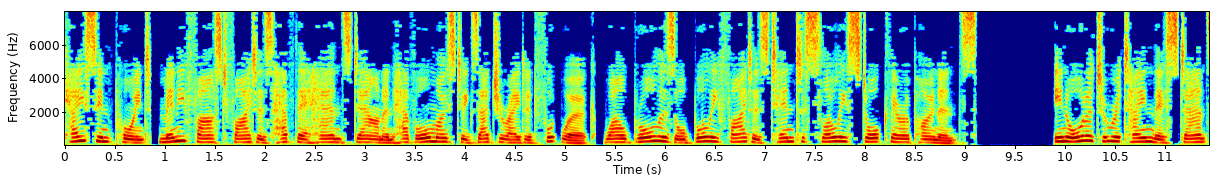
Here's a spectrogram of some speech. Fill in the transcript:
Case in point, many fast fighters have their hands down and have almost exaggerated footwork, while brawlers or bully fighters tend to slowly stalk their opponents. In order to retain their stance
